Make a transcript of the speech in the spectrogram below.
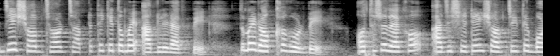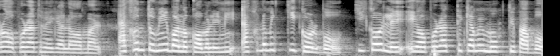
যে সব ঝড় ঝাপটা থেকে তোমায় আগলে রাখবে, তোমায় রক্ষা করবে। অথচ দেখো, আজ সেটাই সবচাইতে বড় অপরাধ হয়ে গেল আমার। এখন তুমিই বলো কমলিনী, এখন আমি কি করব? কি করলে এই অপরাধ থেকে আমি মুক্তি পাবো?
